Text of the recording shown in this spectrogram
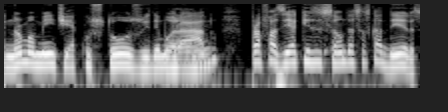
que normalmente é custoso e demorado uhum. para fazer a aquisição dessas cadeiras.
